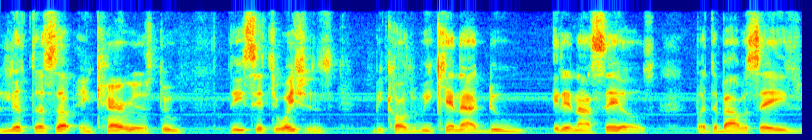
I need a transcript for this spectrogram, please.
lift us up and carry us through these situations because we cannot do it in ourselves, but the Bible says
